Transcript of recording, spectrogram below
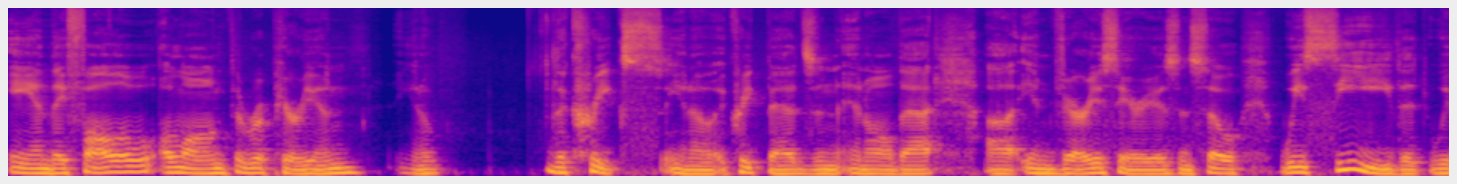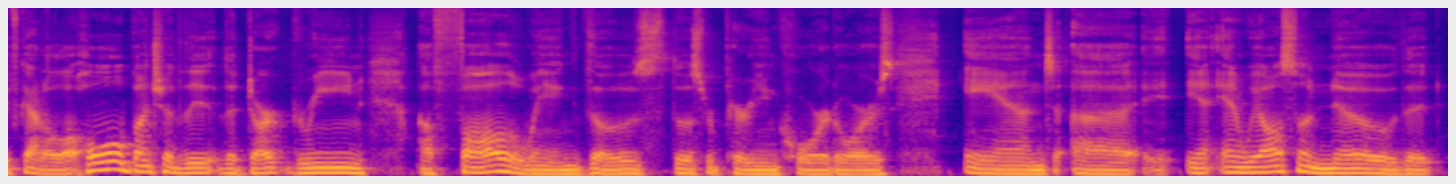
And they follow along the riparian, you know, the creeks, you know, creek beds and, and all that uh, in various areas. And so we see that we've got a whole bunch of the, the dark green uh, following those those riparian corridors. And uh, and we also know that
